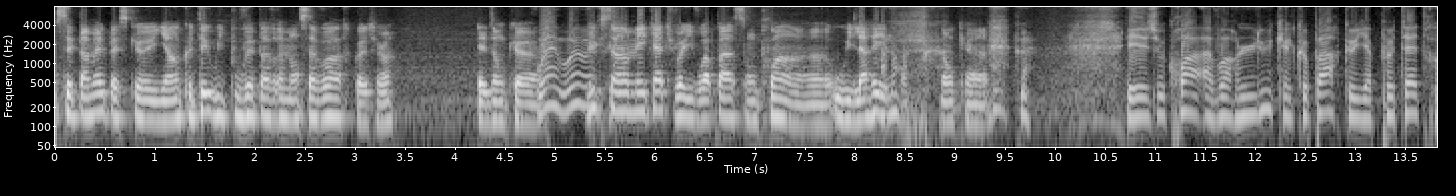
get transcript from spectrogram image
C'est pas mal parce qu'il y a un côté où il pouvait pas vraiment savoir, quoi, tu vois. Et donc, euh, vu que c'est un méca, tu vois, il voit pas son point euh, où il arrive. Ah donc. Euh, Et je crois avoir lu quelque part qu'il y a peut-être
